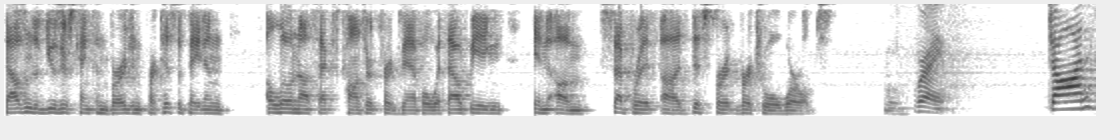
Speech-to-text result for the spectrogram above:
thousands of users can converge and participate in a Lil Nas X concert, for example, without being in um, separate, uh, disparate virtual worlds. Right. John,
